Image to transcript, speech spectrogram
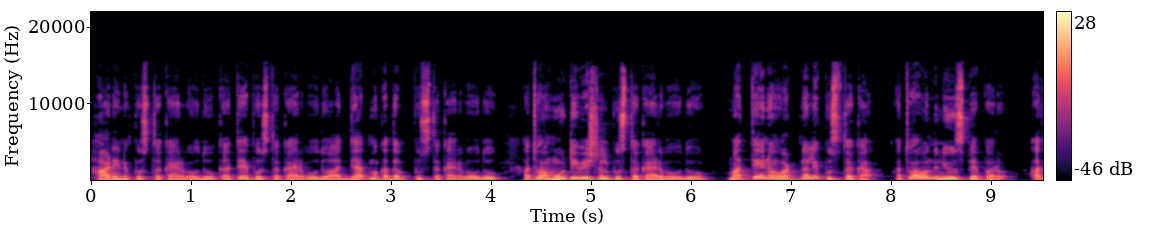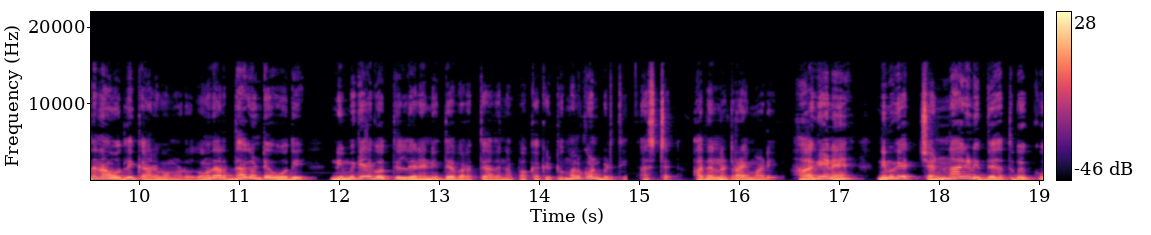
ಹಾಡಿನ ಪುಸ್ತಕ ಇರಬಹುದು ಕತೆ ಪುಸ್ತಕ ಇರಬಹುದು ಆಧ್ಯಾತ್ಮಕದ ಪುಸ್ತಕ ಇರಬಹುದು ಅಥವಾ ಮೋಟಿವೇಶನಲ್ ಪುಸ್ತಕ ಇರಬಹುದು ಮತ್ತೇನೋ ಒಟ್ನಲ್ಲಿ ಪುಸ್ತಕ, ಅಥವಾ ಒಂದು ನ್ಯೂಸ್ ಪೇಪರು ಅದನ್ನ ಓದ್ಲಿಕ್ಕೆ ಆರಂಭ ಮಾಡೋದು. ಒಂದು ಅರ್ಧ ಗಂಟೆ ಓದಿ ನಿಮಗೆ ಗೊತ್ತಿಲ್ಲದೇನೆ ನಿದ್ದೆ ಬರುತ್ತೆ, ಅದನ್ನು ಪಕ್ಕಕ್ಕಿಟ್ಟು ಮಲ್ಕೊಂಡು ಬಿಡ್ತೀವಿ ಅಷ್ಟೇ. ಅದನ್ನು ಟ್ರೈ ಮಾಡಿ. ಹಾಗೇನೆ ನಿಮಗೆ ಚೆನ್ನಾಗಿ ನಿದ್ದೆ ಹತ್ತಬೇಕು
